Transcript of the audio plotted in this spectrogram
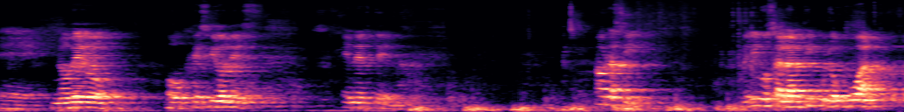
Eh, no veo objeciones en el tema. Ahora sí, venimos al artículo 4.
